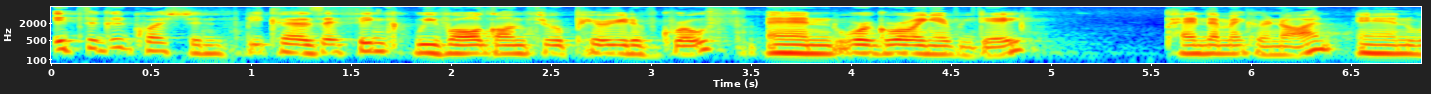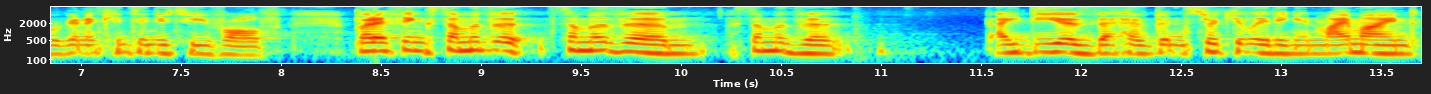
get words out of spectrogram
It's a good question because I think we've all gone through a period of growth and we're growing every day pandemic or not and we're going to continue to evolve but i think some of the some of the some of the ideas that have been circulating in my mind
